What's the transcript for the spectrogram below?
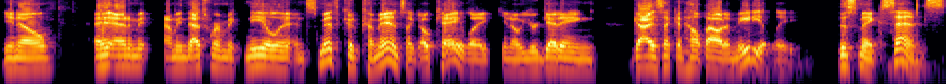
you know? And, and I, mean, I mean that's where mcneil and smith could come in. It's like okay like you know you're getting guys that can help out immediately. This makes sense.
